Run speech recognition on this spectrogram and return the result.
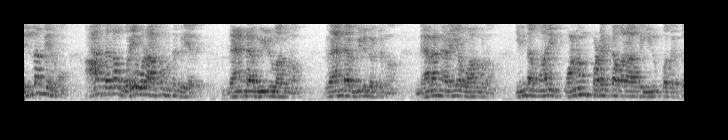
எல்லாமே இருக்கும். ஆசைனா ஒரே ஒரு ஆசை மட்டும் கிடையாது. கிராண்டாக வீடு வாங்கணும் கிராண்டாக வீடு கட்டணும் நிலம் நிறைய வாங்கணும். இந்த மாதிரி பணம் படைத்தவராக இருப்பதற்கு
